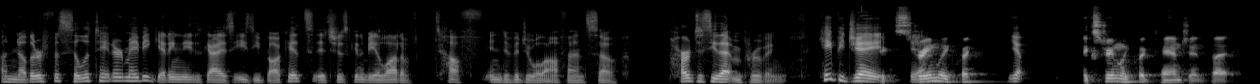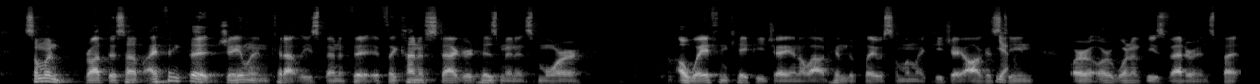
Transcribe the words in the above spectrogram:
another facilitator, maybe getting these guys easy buckets. It's just going to be a lot of tough individual offense. So hard to see that improving. KPJ. Extremely yeah. quick. Yep. Extremely quick tangent, but someone brought this up. I think that Jalen could at least benefit if they kind of staggered his minutes more away from KPJ and allowed him to play with someone like DJ Augustin yeah. or or one of these veterans. But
